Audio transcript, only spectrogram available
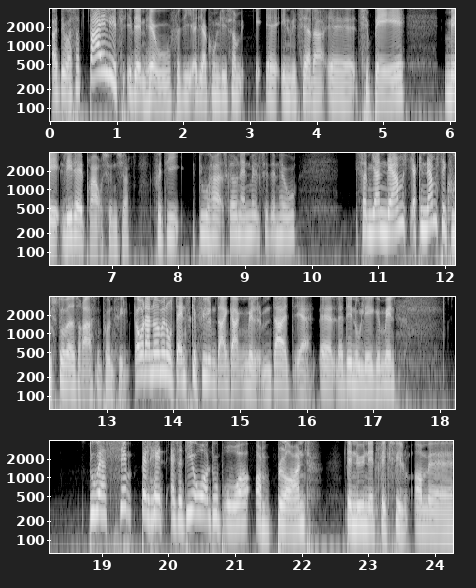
og det var så dejligt i den her uge, fordi at jeg kunne ligesom øh, invitere dig øh, tilbage med lidt af et brag, synes jeg. Fordi du har skrevet en anmeldelse den her uge, som jeg nærmest, jeg kan nærmest ikke huske, du har været så rasende på en film. Jo, der er noget med nogle danske film, der er engang imellem. Der, ja, lad det nu ligge. Men du er simpelthen, altså de ord, du bruger om Blonde, den nye Netflix-film om, øh,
